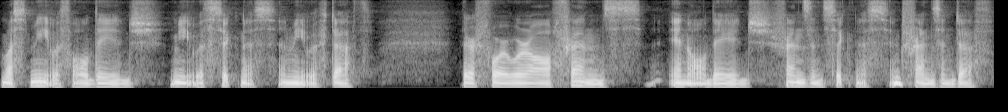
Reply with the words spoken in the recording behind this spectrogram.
must meet with old age, meet with sickness, and meet with death. Therefore, we're all friends in old age, friends in sickness, and friends in death.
